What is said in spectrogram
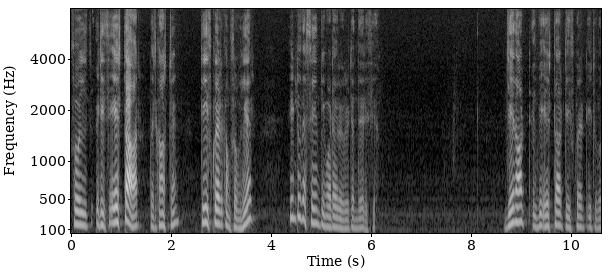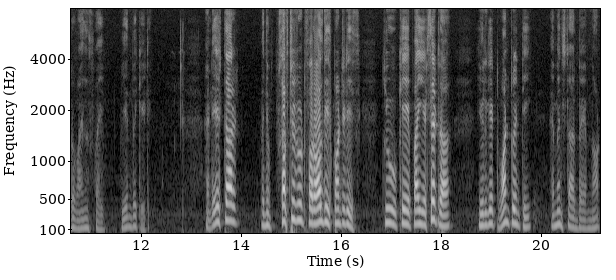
So, it, it is A star that constant t squared comes from here into the same thing whatever you have written there is here. J naught will be A star t squared e to the power minus phi b n by k t and A star when you substitute for all these quantities q, k, pi etcetera, you will get 120 m n star by m naught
